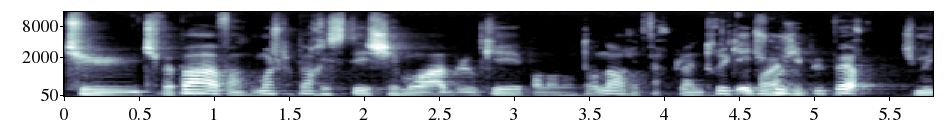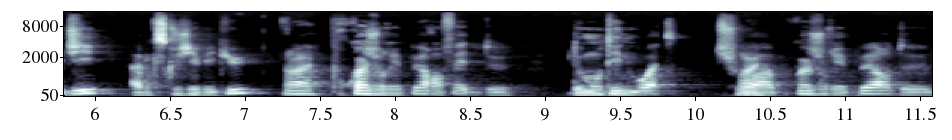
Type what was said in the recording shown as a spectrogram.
tu, tu peux pas, enfin, moi, je peux pas rester chez moi bloqué pendant longtemps. Non, je vais te faire plein de trucs. Et du Ouais. coup, j'ai plus peur. Je me dis, avec ce que j'ai vécu, pourquoi j'aurais peur, en fait, de, de monter une boîte, tu vois? Pourquoi j'aurais peur de,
